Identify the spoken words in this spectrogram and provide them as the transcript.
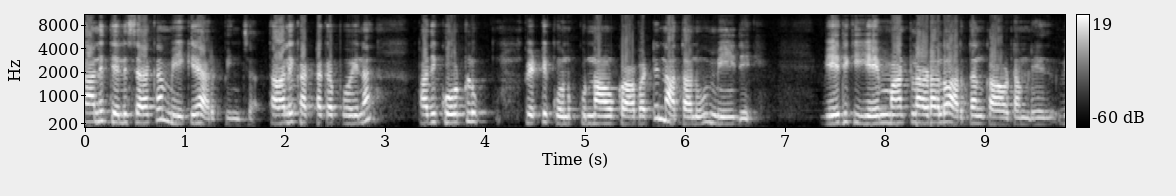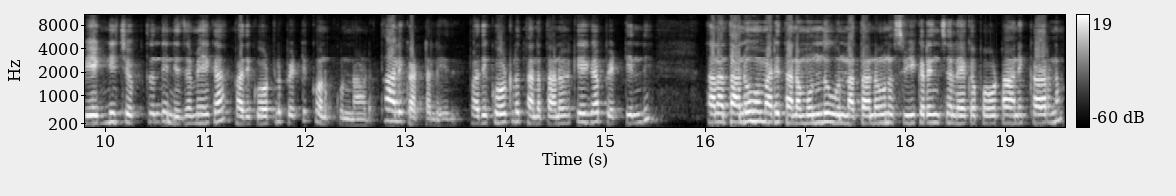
కానీ తెలిసాక మీకే అర్పించా. తాళి కట్టకపోయినా పది కోట్లు పెట్టి కొనుక్కున్నావు కాబట్టి నా తనువు మీదే. వేదికి ఏం మాట్లాడాలో అర్థం కావటం లేదు. వేగ్ని చెప్తుంది నిజమేగా? పది కోట్లు పెట్టి కొనుక్కున్నాడు. తాళి కట్టలేదు. పది కోట్లు తన తనువుకేగా పెట్టింది. తన తనువు మరి తన ముందు ఉన్న తనువును స్వీకరించలేకపోవటానికి కారణం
